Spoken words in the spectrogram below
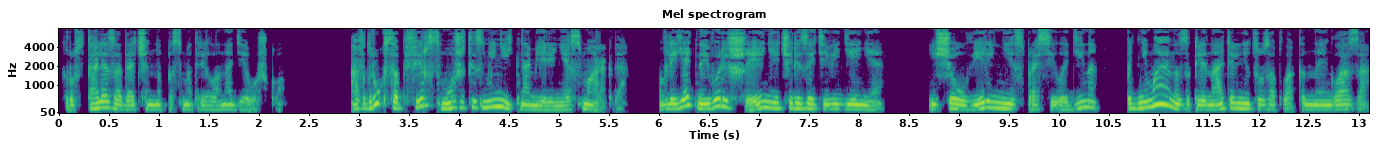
Хрусталь озадаченно посмотрела на девушку. «А вдруг Сапфир сможет изменить намерение Смарагда? Влиять на его решение через эти видения?» Еще увереннее спросила Дина, поднимая на заклинательницу заплаканные глаза.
